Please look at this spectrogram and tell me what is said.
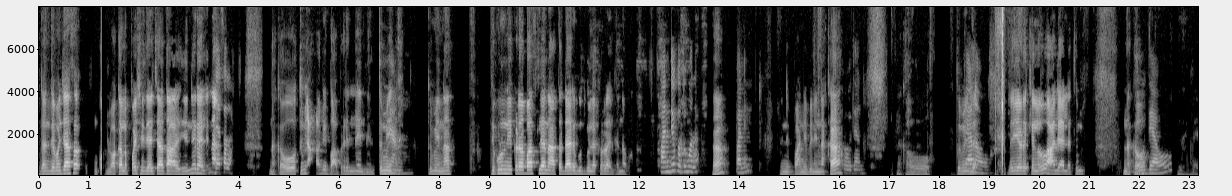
धंदे म्हणजे असं लोकांना पैसे द्यायचे आता हे नाही राहिले ना. द्या चला. नका हो तुम्ही अरे बापरे नाही नाही. तुम्ही द्या ना. तुम्ही ना तिकडून इकडं बसल्या ना आता डायरेक्ट गुदगुल्या करून राहिल्या ना पाणी देऊ का तुम्हाला? हा? पाणी? नाही, नाही, पाणी बिनी नका. हो द्या ना. नका हो. तुम्ही द्या लय ना हो. लय केलं हो आले आले तुम्ही. नका हो. हो द्या हो. नाही, नाही.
